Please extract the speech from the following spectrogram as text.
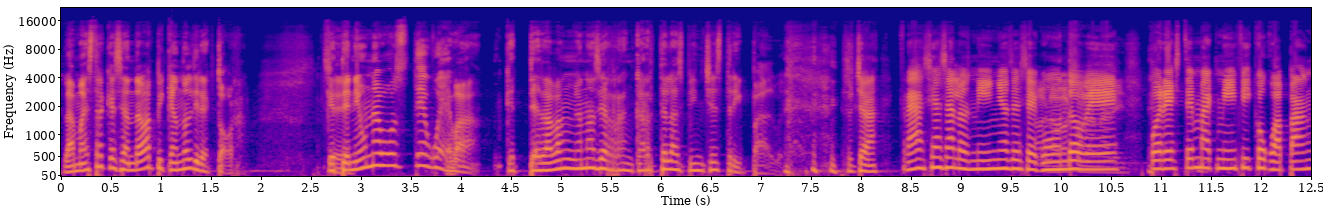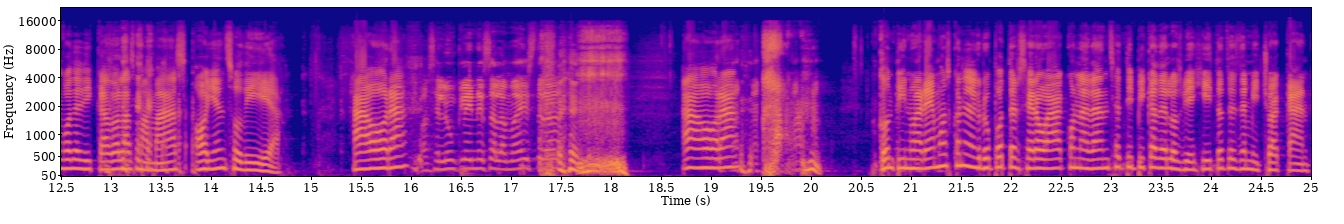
la maestra que se andaba picando al director. Que Sí. tenía una voz de hueva, que te daban ganas de arrancarte las pinches tripas, güey. Escuchaba, Gracias a los niños de segundo B por este magnífico guapango dedicado a las mamás hoy en su día. Ahora, Pásenle un Kleenex a la maestra. ahora continuaremos con el grupo tercero A con la danza típica de los viejitos desde Michoacán.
